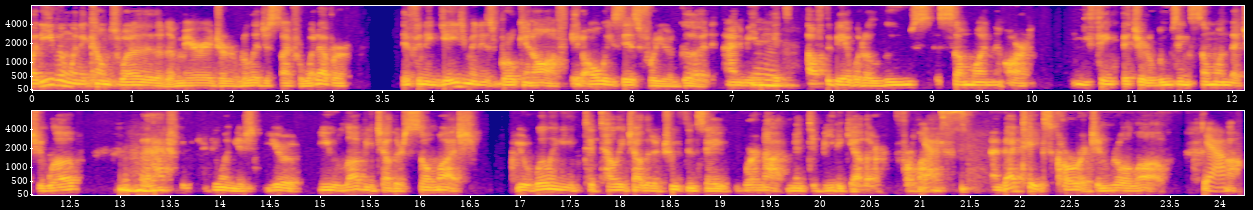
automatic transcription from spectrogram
but even when it comes whether the marriage or religious life or whatever if an engagement is broken off it always is for your good i mean mm. it's tough to be able to lose someone or you think that you're losing someone that you love mm-hmm. but actually what you're doing is you're you love each other so much you're willing to tell each other the truth and say we're not meant to be together for life. Yes. and that takes courage and real love. Yeah. Uh,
